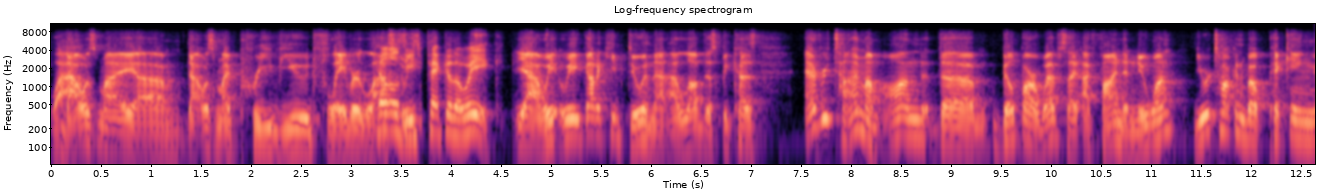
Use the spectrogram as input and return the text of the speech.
Wow, that was my um, that was my previewed flavor last Pilsy's week. pick of the week. Yeah, we we got to keep doing that. I love this because every time I'm on the Built Bar website, I find a new one. You were talking about picking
